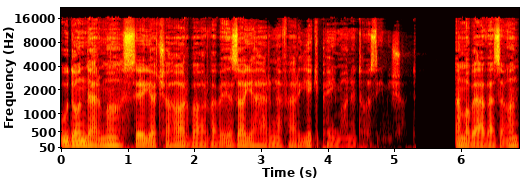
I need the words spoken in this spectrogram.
اودون در ماه سه یا چهار بار و به ازای هر نفر یک پیمانه توضیح می شد. اما به عوض آن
